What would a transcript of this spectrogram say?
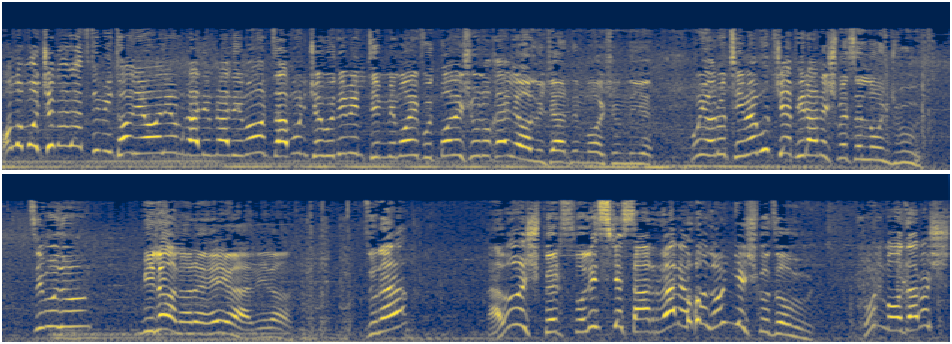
حالا ما که نرفتیم ایتالیا ولی اون قدیم ندیمان زبون که بودیم این تیم میمای فوتبالشون رو خیلی حال می‌کردیم باشون دیگه. اون یارو تیمه بود که پیرنش مثل لنگ بود. چی بود؟ میلان آره ایوه میلان. زونم؟ نباش پرسپولیس که سرور و لنگش کجا بود؟ اون مادراش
